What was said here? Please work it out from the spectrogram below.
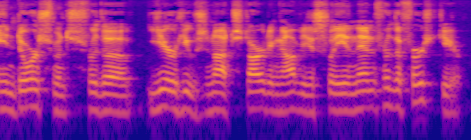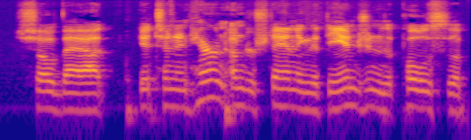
endorsements for the year he was not starting, obviously, and then for the first year so that it's an inherent understanding that the engine that pulls the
